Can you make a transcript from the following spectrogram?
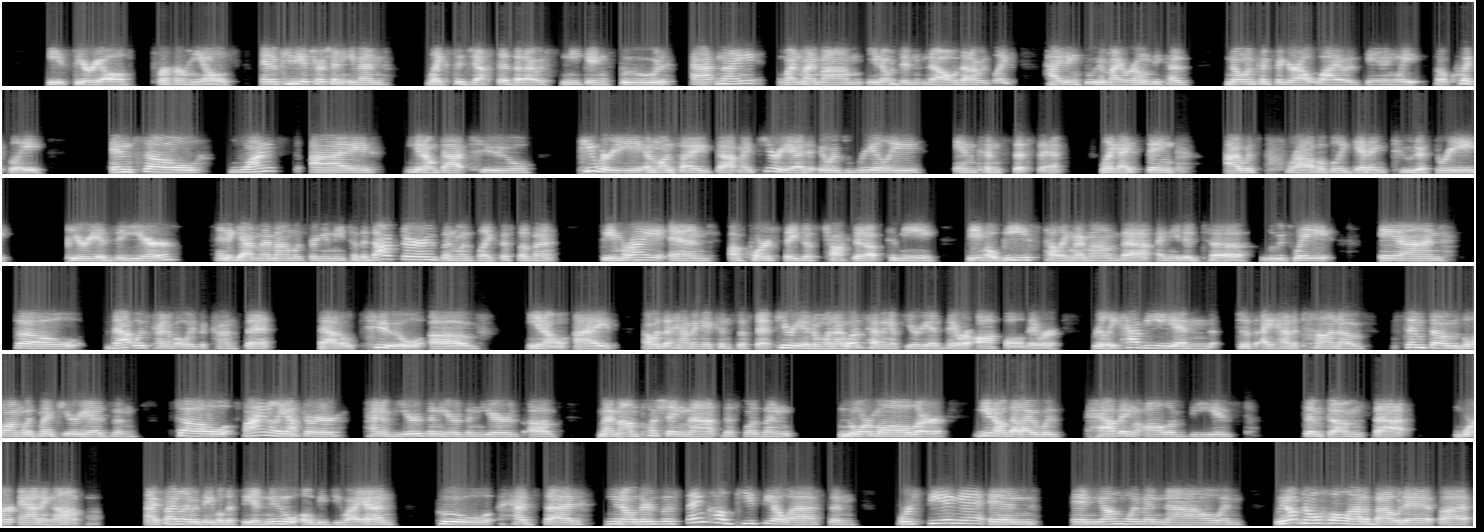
eat cereal for her meals. And a pediatrician even like suggested that I was sneaking food at night when my mom, you know, didn't know that I was like hiding food in my room because no one could figure out why I was gaining weight so quickly. And so once I, you know, got to puberty and once I got my period, it was really inconsistent. Like I think I was probably getting two to three periods a year. And again, my mom was bringing me to the doctors and was like, this doesn't seem right. And of course, they just chalked it up to me being obese, telling my mom that I needed to lose weight. And so that was kind of always a constant battle too of, you know, I I wasn't having a consistent period. And when I was having a period, they were awful. They were really heavy and just I had a ton of symptoms along with my periods. And so finally, after kind of years and years and years of my mom pushing that this wasn't normal or, you know, that I was having all of these symptoms that weren't adding up, I finally was able to see a new OBGYN who had said, you know, there's this thing called PCOS and we're seeing it in in young women now and we don't know a whole lot about it, but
